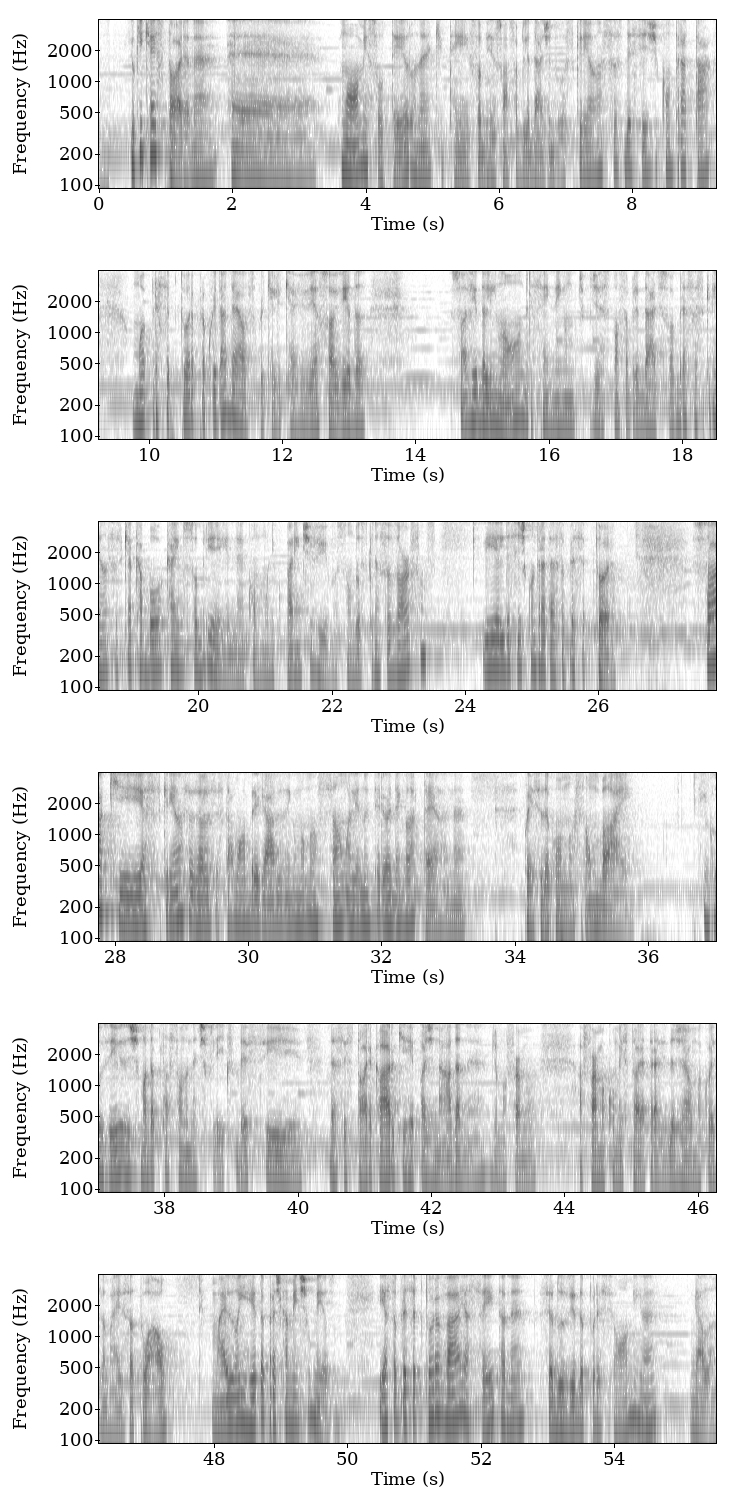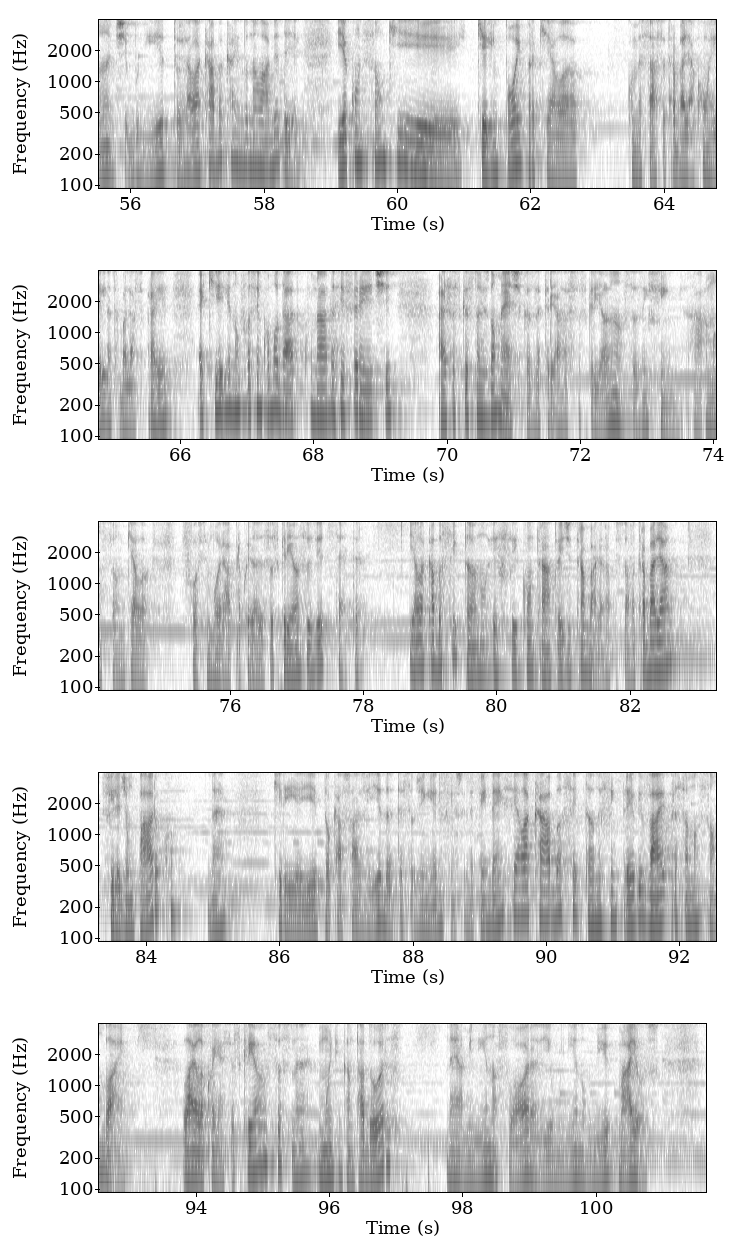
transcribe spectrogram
E o que, que é a história, né? É um homem solteiro, né, que tem sob responsabilidade duas crianças, decide contratar uma preceptora para cuidar delas, porque ele quer viver a sua vida sua vida ali em Londres sem nenhum tipo de responsabilidade sobre essas crianças que acabou caindo sobre ele, né, como único parente vivo. São duas crianças órfãs e ele decide contratar essa preceptora. Só que essas crianças elas estavam abrigadas em uma mansão ali no interior da Inglaterra, né, conhecida como mansão Bly. Inclusive existe uma adaptação da Netflix desse dessa história, claro que repaginada, né, de uma forma a forma como a história é trazida já é uma coisa mais atual, mas o enredo é praticamente o mesmo. E essa preceptora vai, aceita, né, seduzida por esse homem, né, galante, bonito, ela acaba caindo na lábia dele. E a condição que, que ele impõe para que ela começasse a trabalhar com ele, né, trabalhasse para ele, é que ele não fosse incomodado com nada referente a essas questões domésticas, a, essas crianças, enfim, a, a mansão em que ela fosse morar para cuidar dessas crianças e etc. E ela acaba aceitando esse contrato aí de trabalho. Ela precisava trabalhar, filha de um pároco, né? Queria ir tocar sua vida, ter seu dinheiro, enfim, sua independência, e ela acaba aceitando esse emprego e vai para essa mansão Bly. Lá ela conhece as crianças, né? Muito encantadoras né? A menina Flora e o menino Miles,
